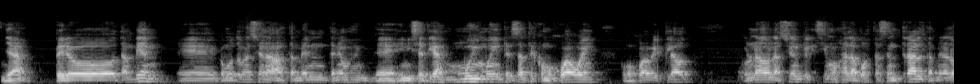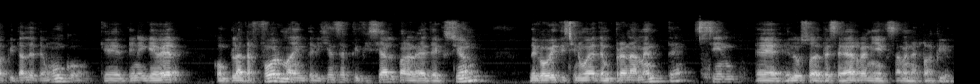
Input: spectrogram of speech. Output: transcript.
¿ya? Pero también, eh, como tú mencionabas, también tenemos eh, iniciativas muy, muy interesantes como Huawei, como Huawei Cloud, con una donación que le hicimos a la posta central, también al hospital de Temuco, que tiene que ver con plataforma de inteligencia artificial para la detección de COVID-19 tempranamente, sin eh, el uso de PCR ni exámenes rápidos,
